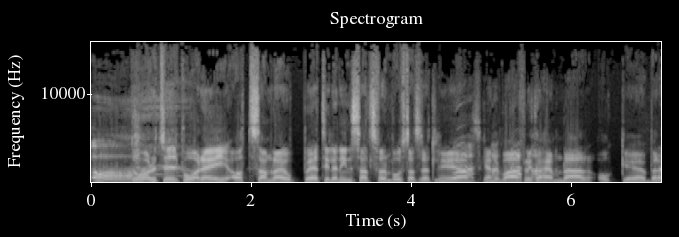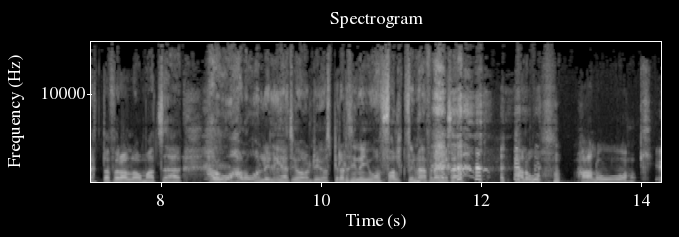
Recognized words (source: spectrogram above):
Åh! Då har du tid på dig att samla ihop eh, till en insats för en bostadsrätt Linnea. Så kan du bara flytta hem där och eh, berätta för alla om att så här Hallå, hallå Linnea heter jag. Det har spelats in en Johan Falk-film här för länge sedan. Hallå, hallå. Jag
